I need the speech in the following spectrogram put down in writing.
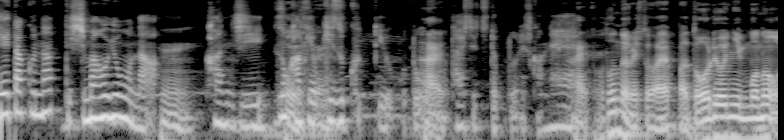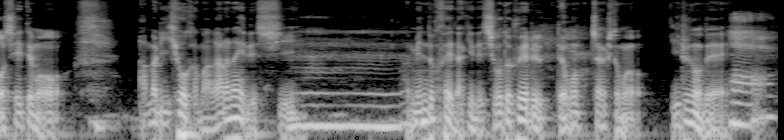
えたくなってしまうようなうん。感じの関係を築くっていうことがはい大切ってことですかね。はい。ほとんどの人はやっぱ同僚に物を教えても、あまり評価も上がらないですしうー、ん。めんどくさいだけで仕事増えるって思っちゃう人もいるので、え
